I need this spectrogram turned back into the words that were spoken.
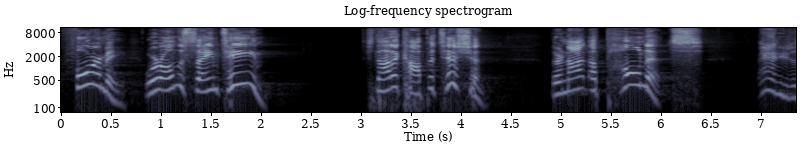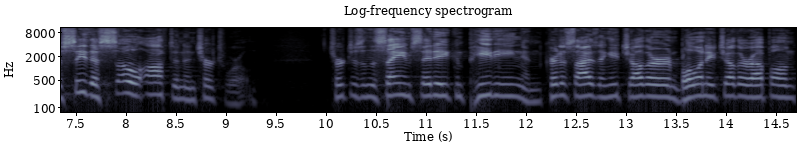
for me. We're on the same team. It's not a competition. They're not opponents. Man, you just see this so often in church world. Churches in the same city competing and criticizing each other and blowing each other up on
